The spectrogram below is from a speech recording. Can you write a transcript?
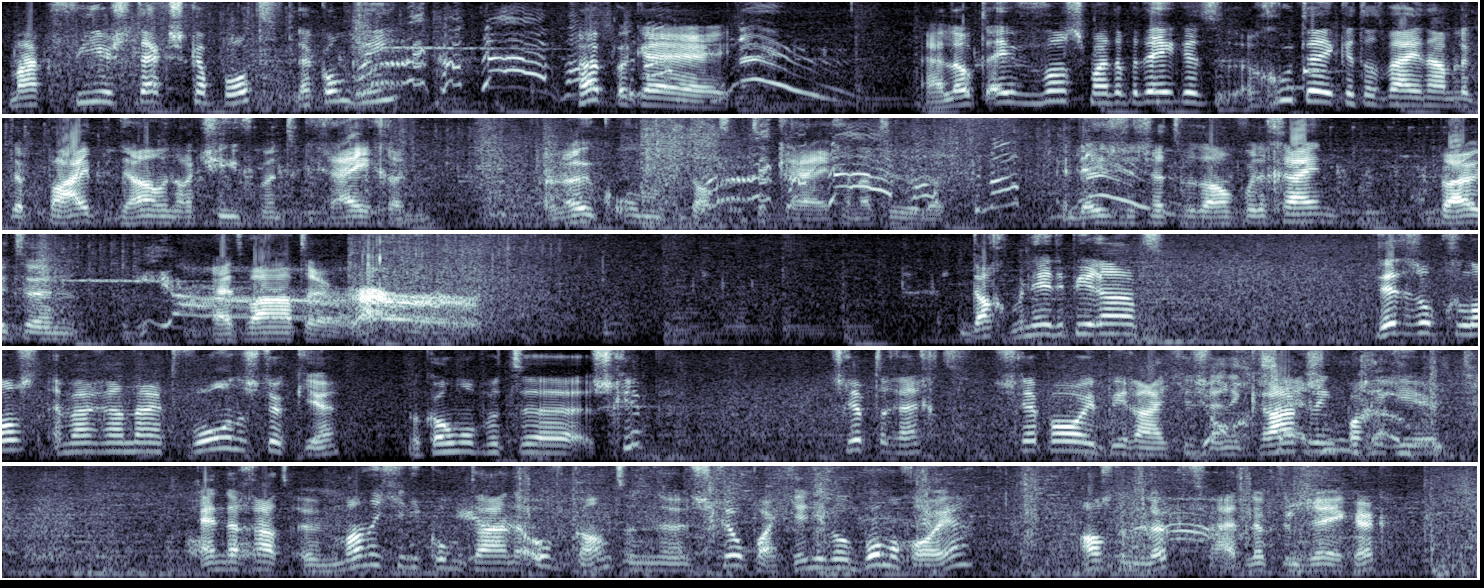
Maak vier stacks kapot. Daar komt hij. Huppakee. Hij loopt even vast, maar dat betekent, goed teken dat wij namelijk de Pipe Down Achievement krijgen. Leuk om dat te krijgen natuurlijk. En deze zetten we dan voor de gein buiten het water. Dag meneer de piraat. Dit is opgelost en wij gaan naar het volgende stukje. We komen op het eh, schip. Schip terecht. Schip hoi piraatjes. En in krakeling pak ik hier. En daar gaat een mannetje, die komt daar aan de overkant, een uh, schildpadje, die wil bommen gooien. Als het hem lukt. Ja, het lukt hem zeker.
